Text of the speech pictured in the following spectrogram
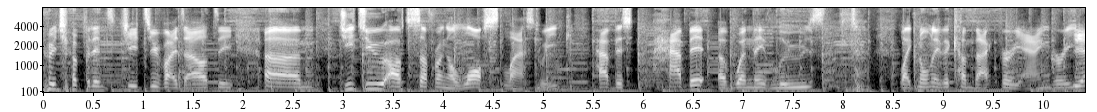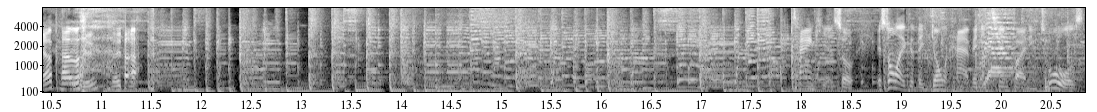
We're jumping into G2 Vitality. Um, G2, after suffering a loss last week, have this habit of when they lose, like normally they come back very angry. Yeah, they do. They do. So it's not like that they don't have any team fighting tools,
